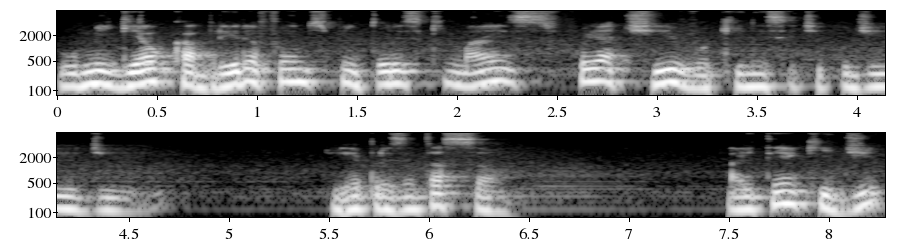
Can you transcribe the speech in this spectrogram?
O Miguel Cabreira foi um dos pintores que mais foi ativo aqui nesse tipo de, de, de representação. Aí tem aqui de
